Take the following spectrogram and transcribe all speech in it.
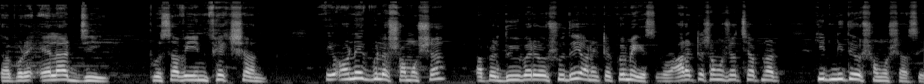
তারপরে অ্যালার্জি প্রসাবে ইনফেকশন এই অনেকগুলো সমস্যা আপনার দুইবারের ওষুধেই অনেকটা কমে গেছে। ও আরেকটা সমস্যা হচ্ছে আপনার কিডনিতেও সমস্যা আছে।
